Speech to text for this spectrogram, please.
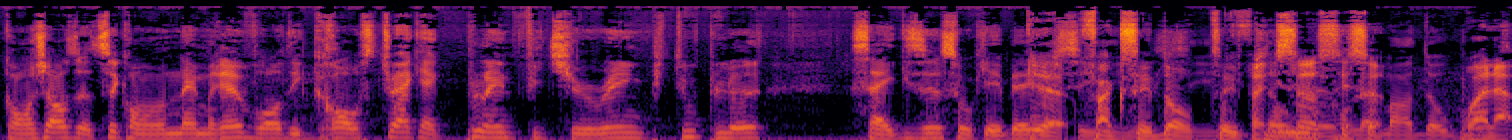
qu'on jase de ça, qu'on aimerait voir des grosses tracks avec plein de featuring puis tout, puis là, ça existe au Québec. Yeah, fait que c'est sais, Fait que ça, euh, c'est ça. Voilà,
